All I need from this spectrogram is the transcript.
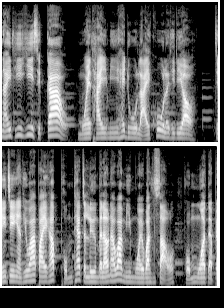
ไนท์ที่ 29 มวยไทยมีให้ดูหลายคู่เลยทีเดียว จริงๆ อย่างที่ว่าไปครับ ผมแทบจะลืมไปแล้วนะว่ามีมวยวันเสาร์ผมมัวแต่ไป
